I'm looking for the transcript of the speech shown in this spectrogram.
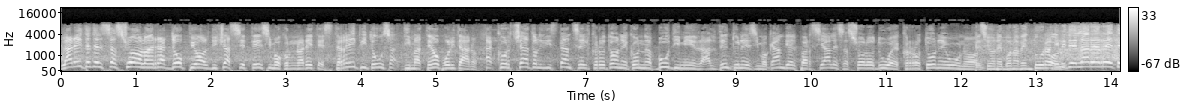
la rete del Sassuolo è raddoppio al diciassettesimo con una rete strepitosa di Matteo Politano. Ha accorciato le distanze il Crotone con Budimir al ventunesimo, cambia il parziale Sassuolo 2, Crotone 1. Attenzione Bonaventura, limite dell'area rete.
